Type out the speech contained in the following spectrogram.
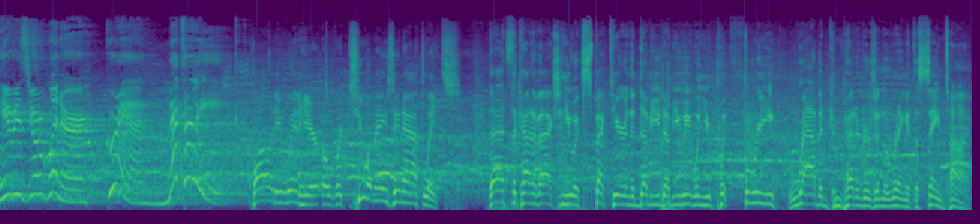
Here is your winner, Gran Metalik. Quality win here over two amazing athletes. That's the kind of action you expect here in the WWE when you put three rabid competitors in the ring at the same time.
